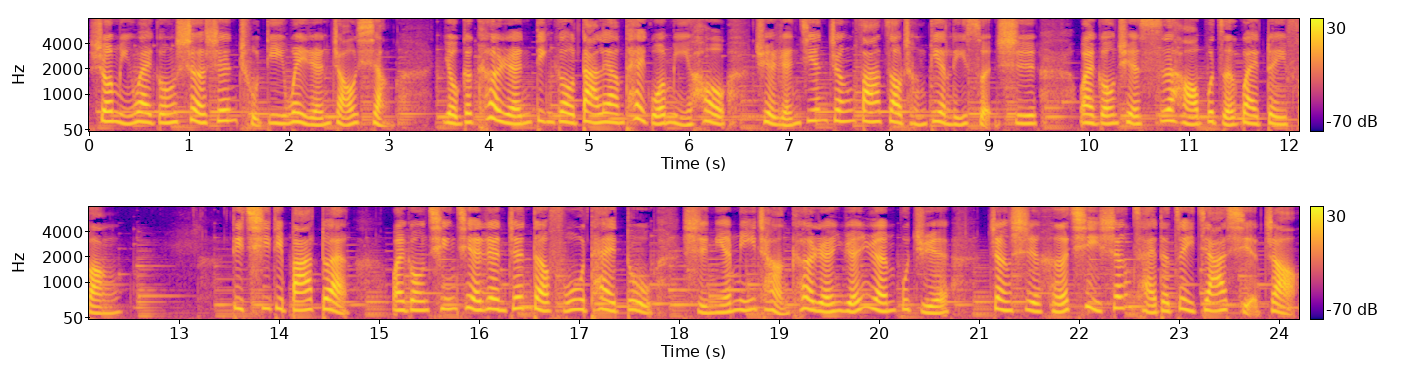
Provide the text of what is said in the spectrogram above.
说明外公设身处地为人着想，有个客人订购大量泰国米后，却人间蒸发，造成店里损失，外公却丝毫不责怪对方。第七、第八段。外公亲切认真的服务态度，使碾米厂客人源源不绝，正是和气生财的最佳写照。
